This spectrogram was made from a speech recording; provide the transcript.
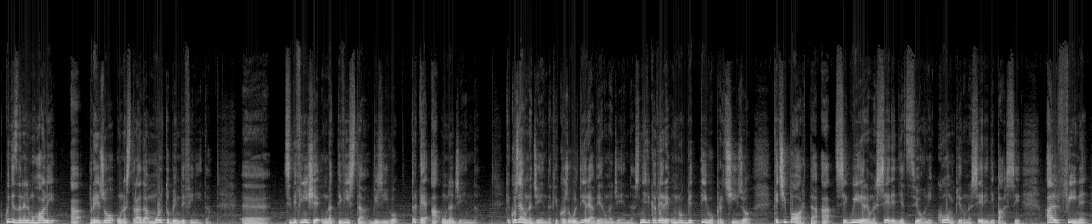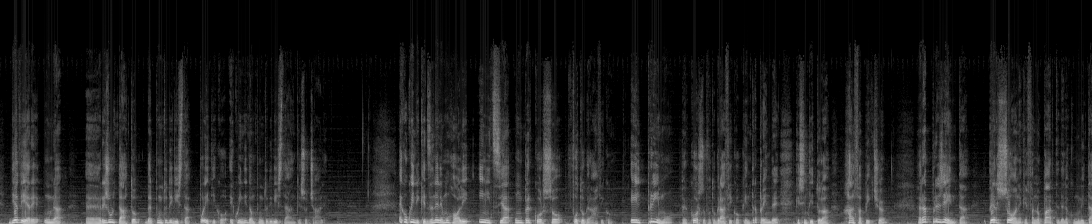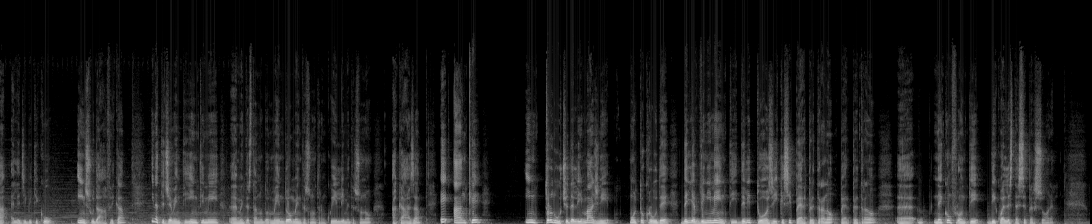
Quindi Zanele Moholi ha preso una strada molto ben definita. Eh, si definisce un attivista visivo perché ha un'agenda. Che cos'è un'agenda? Che cosa vuol dire avere un'agenda? Significa avere un obiettivo preciso che ci porta a seguire una serie di azioni, compiere una serie di passi al fine di avere un eh, risultato dal punto di vista politico e quindi da un punto di vista anche sociale. Ecco quindi che Zanele Muholi inizia un percorso fotografico. E il primo percorso fotografico che intraprende, che si intitola Alpha Picture, rappresenta persone che fanno parte della comunità LGBTQ in Sudafrica in atteggiamenti intimi, eh, mentre stanno dormendo, mentre sono tranquilli, mentre sono a casa e anche introduce delle immagini molto crude degli avvenimenti delittuosi che si perpetrano, perpetrano eh, nei confronti di quelle stesse persone.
